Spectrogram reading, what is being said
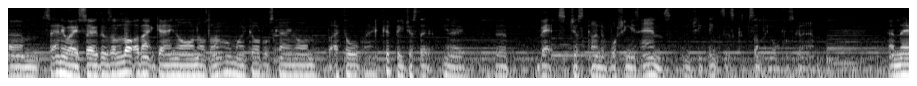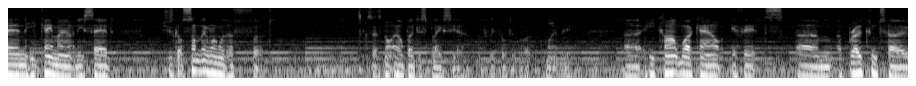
Um, so anyway, so there was a lot of that going on. I was like, oh my God, what's going on? But I thought well, it could be just that, you know, the vet's just kind of washing his hands and she thinks it's something awful's going to happen. And then he came out and he said, she's got something wrong with her foot. So it's not elbow dysplasia, which we thought. Uh, he can't work out if it's um, a broken toe,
